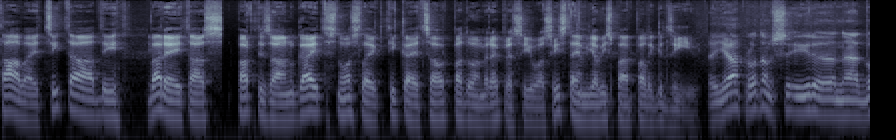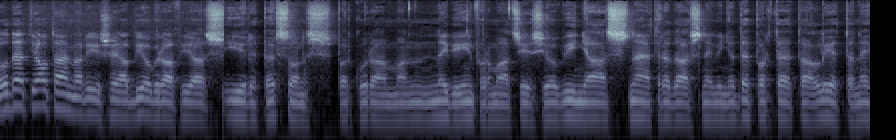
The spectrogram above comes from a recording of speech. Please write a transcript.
tā vai citādi varēja tās partizānu gaitas noslēgt tikai caur padomu represīvo sistēmu, ja vispār palika dzīvi. Jā, protams, ir neatbildēti jautājumi. Arī šajā biogrāfijās ir personas, par kurām man nebija informācijas, jo viņās neatradās ne viņa deportētā lieta, ne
